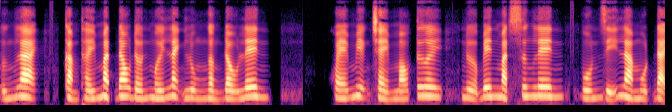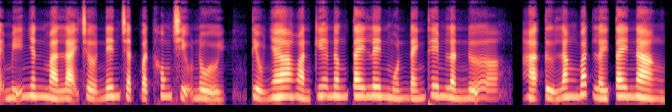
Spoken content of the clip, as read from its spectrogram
ứng lại. Cảm thấy mặt đau đớn mới lạnh lùng ngẩng đầu lên. Khóe miệng chảy máu tươi. Nửa bên mặt sưng lên. Vốn dĩ là một đại mỹ nhân mà lại trở nên chật vật không chịu nổi. Tiểu nha hoàn kia nâng tay lên muốn đánh thêm lần nữa. Hạ tử lăng bắt lấy tay nàng,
